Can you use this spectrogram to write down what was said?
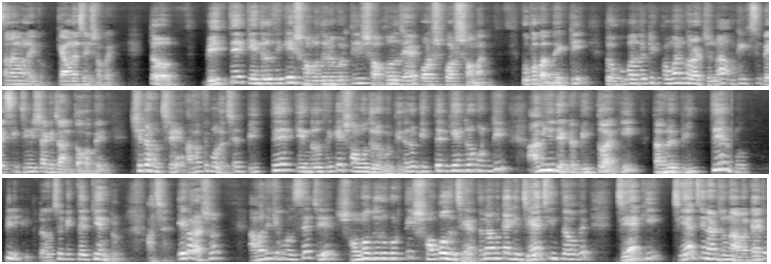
সালাম আলাইকুম। কেমন আছেন সবাই? তো বৃত্তের কেন্দ্র থেকে সমদূরবর্তী সকল যায় পরস্পর সমান। উপপাদ্য একটি। তো উপপাদ্যটি প্রমাণ করার জন্য আমাকে কিছু বেসিক জিনিস আগে জানতে হবে। সেটা হচ্ছে, আমাকে বলেছে বৃত্তের কেন্দ্র থেকে সমদূরবর্তী। তাহলে বৃত্তের কেন্দ্র কোনটি? আমি যদি একটা বৃত্ত আঁকি, তাহলে বৃত্তের মধ্যে হচ্ছে বৃত্তের কেন্দ্র। আচ্ছা এবার আসো আমাদেরকে বলছে যে সমদূরবর্তী সকল জ্যা। তাহলে আমাকে আগে জ্যা চিনতে হবে। জ্যা কি? জ্যা চেনার জন্য আমাকে আগে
